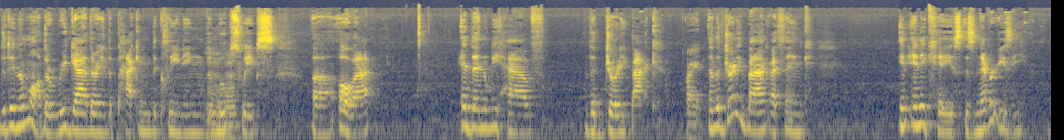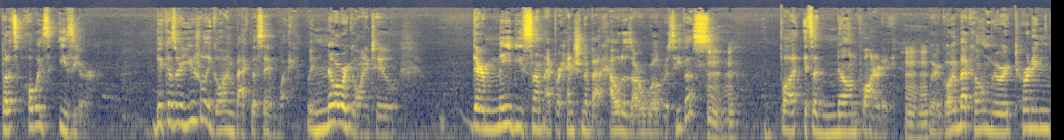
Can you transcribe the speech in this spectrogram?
the denouement, the regathering, the packing, the cleaning, the MOOP sweeps, uh, all that. And then we have the journey back. right. And the journey back, I think, in any case, is never easy, but it's always easier because we're usually going back the same way. We know where we're going to. There may be some apprehension about how does our world receive us, but it's a known quantity. Mhm. We're going back home. We're returning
